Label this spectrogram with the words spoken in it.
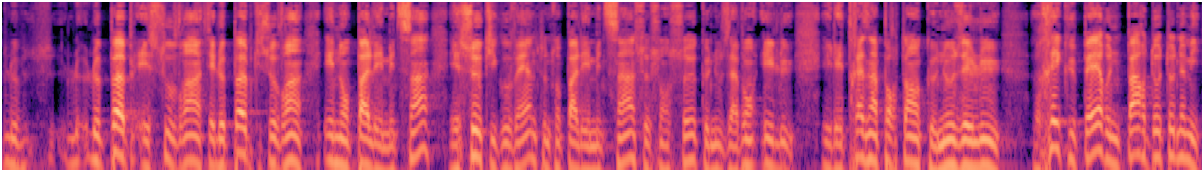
le, peuple est souverain, c'est le peuple qui est souverain et non pas les médecins. Et ceux qui gouvernent, ce ne sont pas les médecins, ce sont ceux que nous avons élus. Il est très important que nos élus récupère une part d'autonomie.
